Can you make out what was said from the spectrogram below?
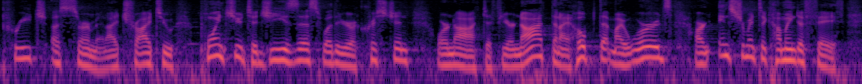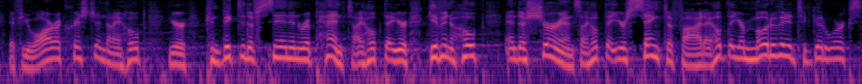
preach a sermon. I try to point you to Jesus, whether you're a Christian or not. If you're not, then I hope that my words are an instrument to coming to faith. If you are a Christian, then I hope you're convicted of sin and repent. I hope that you're given hope and assurance. I hope that you're sanctified. I hope that you're motivated to good works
